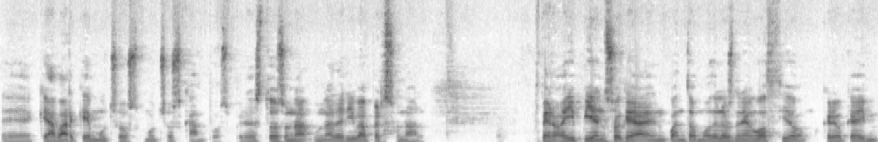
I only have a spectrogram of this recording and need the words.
eh, que abarque muchos, muchos campos. Pero esto es una, deriva personal. Pero ahí pienso que en cuanto a modelos de negocio, creo que hay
